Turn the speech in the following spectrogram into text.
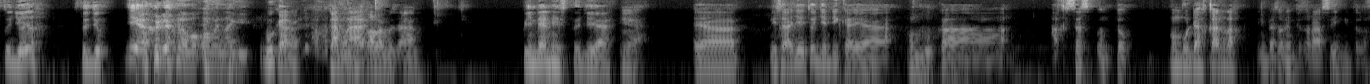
setuju lah. Setuju. Ya udah nggak mau komen lagi. Bukan. Karena kalau misalkan pindah nih setuju ya. Ya ya bisa aja itu jadi kayak membuka akses untuk memudahkan lah investor-investor asing gitu loh.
